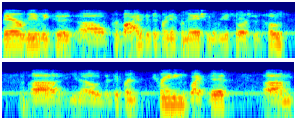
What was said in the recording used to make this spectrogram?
there really to uh, provide the different information, the resources, host uh, you know, the different trainings like this, um,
